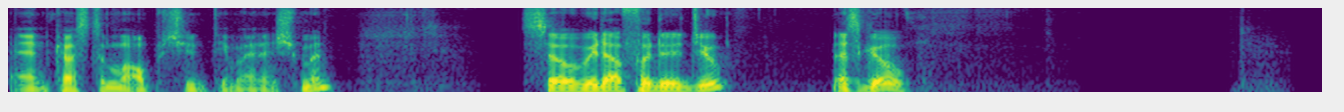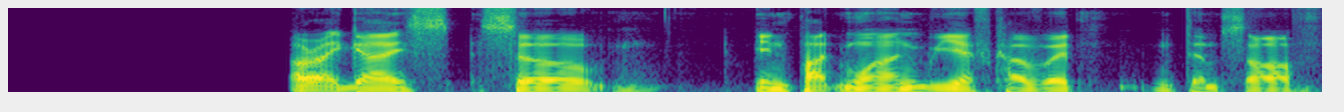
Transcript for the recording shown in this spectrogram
and customer opportunity management. So without further ado, let's go. All right, guys. So in part one, we have covered in terms of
